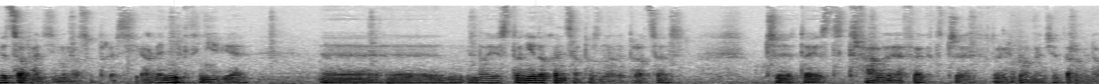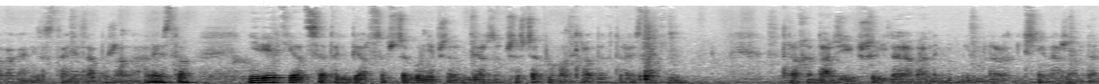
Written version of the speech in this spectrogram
wycofać z immunosupresji, ale nikt nie wie, bo jest to nie do końca poznany proces czy to jest trwały efekt, czy w którymś momencie ta równowaga nie zostanie zaburzona. Ale jest to niewielki odsetek biorców, szczególnie biorców przeszczepu wątroby, który jest takim trochę bardziej przywilejowanym immunologicznie narządem.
